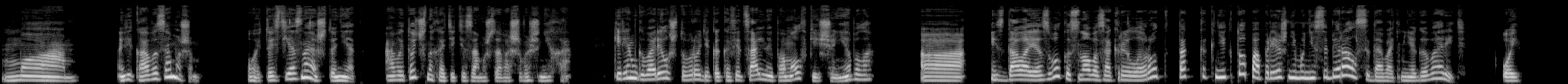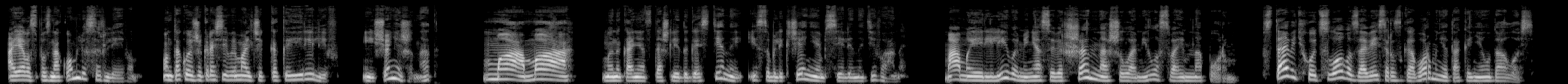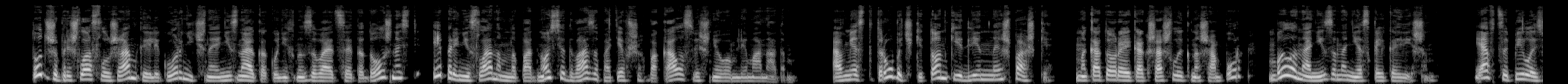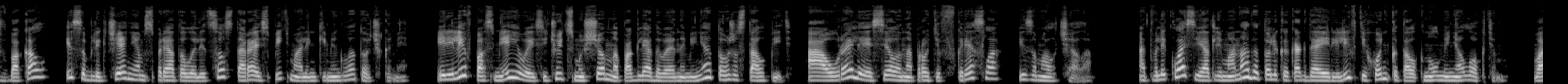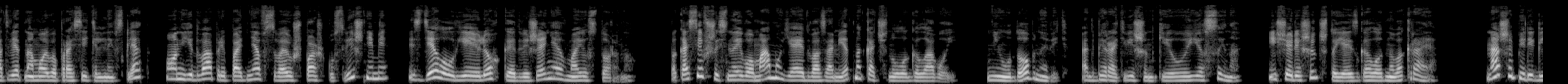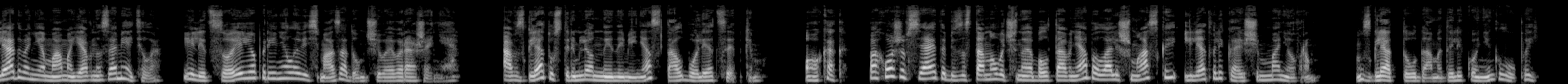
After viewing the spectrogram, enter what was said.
«Мам!» «Вика, вы замужем?» «Ой, то есть я знаю, что нет. А вы точно хотите замуж за вашего жениха?» Кирин говорил, что вроде как официальной помолвки еще не было. А издала я звук и снова закрыла рот, так как никто по-прежнему не собирался давать мне говорить. Ой, а я вас познакомлю с Ирлеевым. Он такой же красивый мальчик, как и Ирелив, и еще не женат. Мама! Мы наконец дошли до гостиной и с облегчением сели на диваны. Мама Ирелива меня совершенно ошеломила своим напором. Вставить хоть слово за весь разговор мне так и не удалось. Тут же пришла служанка или горничная, не знаю, как у них называется эта должность, и принесла нам на подносе два запотевших бокала с вишневым лимонадом. А вместо трубочки тонкие длинные шпажки. на которые, как шашлык на шампур, было нанизано несколько вишен. Я вцепилась в бокал и с облегчением спрятала лицо, стараясь пить маленькими глоточками. И релиф, посмеиваясь и чуть смущенно поглядывая на меня, тоже стал пить, а Аурелия села напротив в кресло и замолчала. Отвлеклась я от лимонада только когда Эрелиф тихонько толкнул меня локтем. В ответ на мой вопросительный взгляд, он, едва приподняв свою шпажку с вишнями, сделал ею легкое движение в мою сторону. Покосившись на его маму, я едва заметно качнула головой. Неудобно ведь отбирать вишенки у ее сына. Еще решит, что я из голодного края. Наше переглядывание мама явно заметила, и лицо ее приняло весьма задумчивое выражение. А взгляд, устремленный на меня, стал более цепким. О как! Похоже, вся эта безостановочная болтовня была лишь маской или отвлекающим маневром. Взгляд-то у дамы далеко не глупый.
